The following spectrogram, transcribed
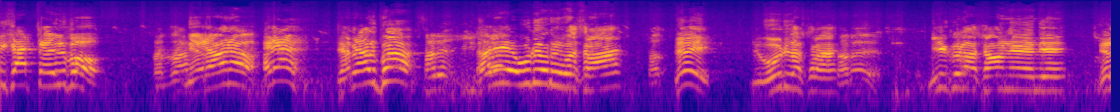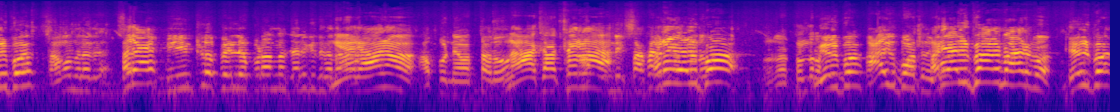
ఈ కట్ట వెళ్ళిపో. నేను రాను. అరే సరే ఈ- అరే ఎవడు నువ్వు అసలు? నువ్వు ఓడి అసలు? సరే. నీకు నా సంబంధం ఏంది? వెళ్ళిపో. సంబంధం లేదు. అరే. మీ ఇంట్లో పెళ్ళి ఎప్పుడన్నా జరిగింది కదా? రాను. అప్పుడు నేను వస్తాను. నాకు అక్కర్లా. అరే వెళ్ళిపో. వెళ్ళిపో. ఆగిపోతుంది అరే వెళ్ళిపో మారిపో వెళ్ళిపో.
